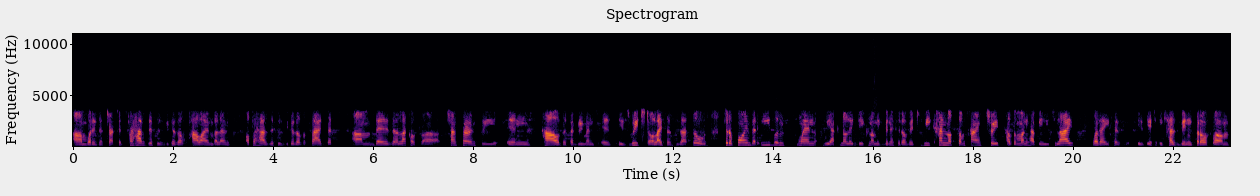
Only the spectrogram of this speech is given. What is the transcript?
um, what is extracted. Perhaps this is because of power imbalance, or perhaps this is because of the fact that um, there is a lack of uh, transparency in how this agreement is, is reached or licenses are sold to the point that even when we acknowledge the economic benefit of it, we cannot sometimes trace how the money has been utilized, whether it has, it, it has been sort of um,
